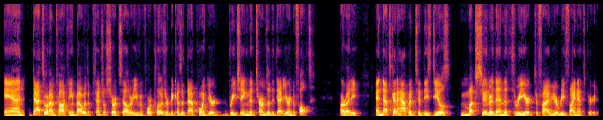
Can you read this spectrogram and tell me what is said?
And that's what I'm talking about with a potential short sale or even foreclosure, because at that point, you're breaching the terms of the debt, you're in default already. And that's going to happen to these deals much sooner than the three year to five year refinance period.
